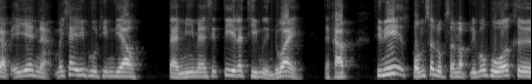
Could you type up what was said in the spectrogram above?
กับเอเย่นน่ะไม่ใช่ลิพูทีมเดียว แต่มีแมนซิตี้และทีมอื่นด้วยนะครับ ทีนี้ผมสรุปสำหรับลิเวอร์พูลก็คือ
